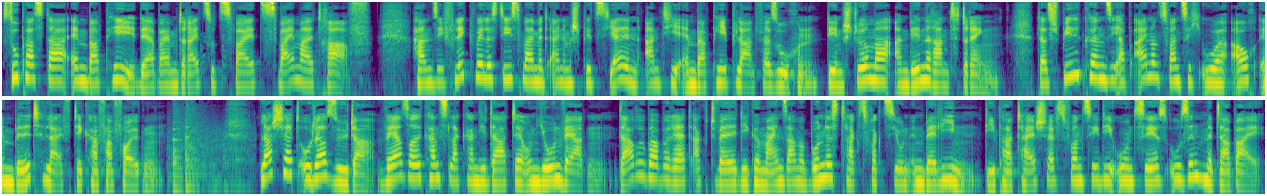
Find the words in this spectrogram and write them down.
Superstar Mbappé, der beim 3 zu 2 zweimal traf. Hansi Flick will es diesmal mit einem speziellen Anti-Mbappé-Plan versuchen, den Stürmer an den Rand drängen. Das Spiel können Sie ab 21 Uhr auch im Bild Live-Ticker verfolgen. Laschet oder Söder? Wer soll Kanzlerkandidat der Union werden? Darüber berät aktuell die gemeinsame Bundestagsfraktion in Berlin. Die Parteichefs von CDU und CSU sind mit dabei.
